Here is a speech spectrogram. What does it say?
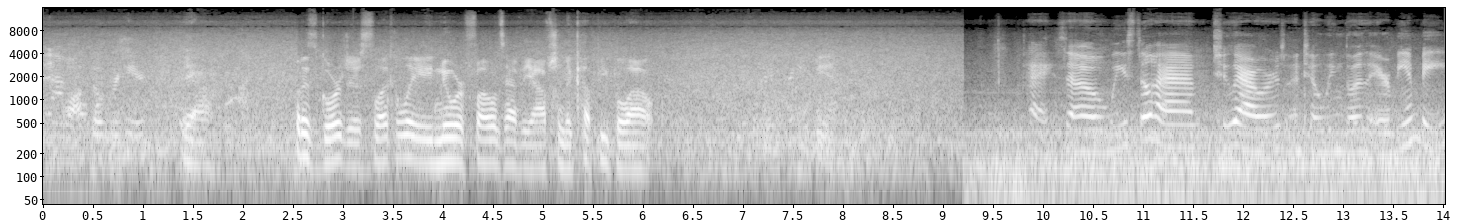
and walked over here. Yeah. But it's gorgeous. Luckily, newer phones have the option to cut people out. Yeah. Okay, so we still have two hours until we can go to the Airbnb.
